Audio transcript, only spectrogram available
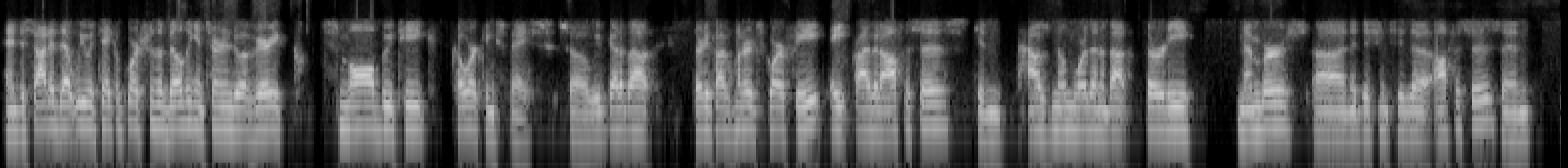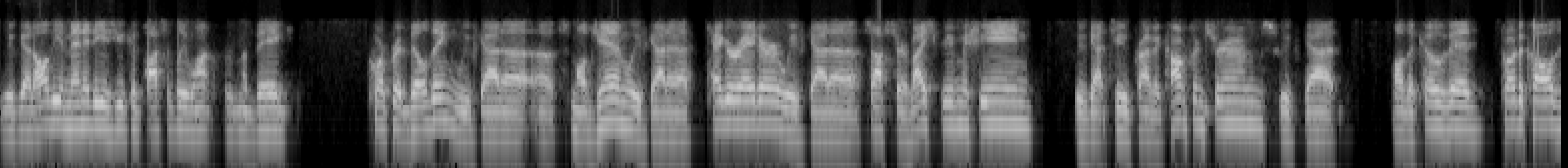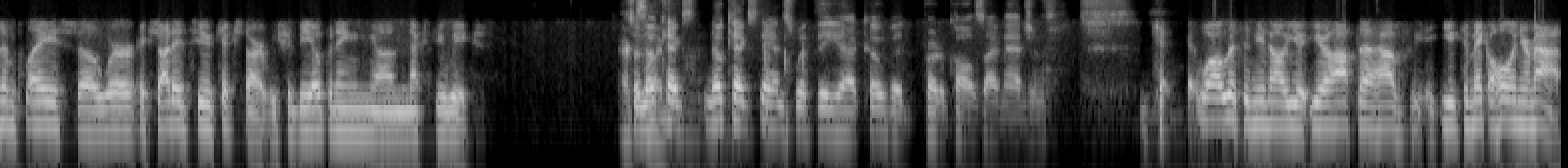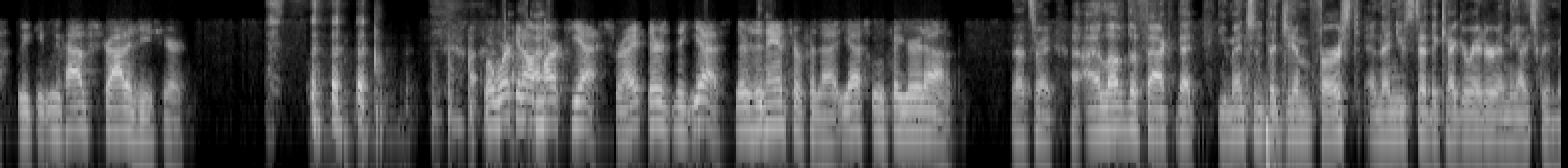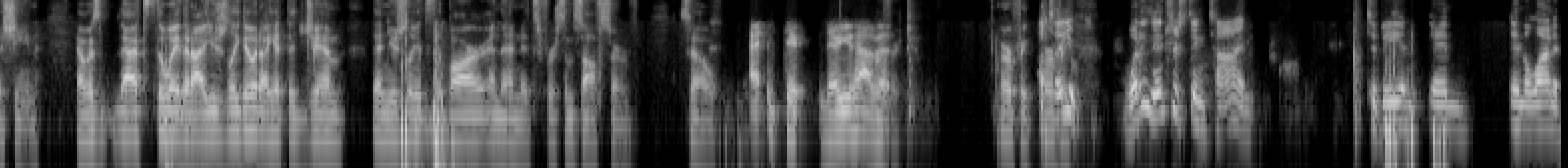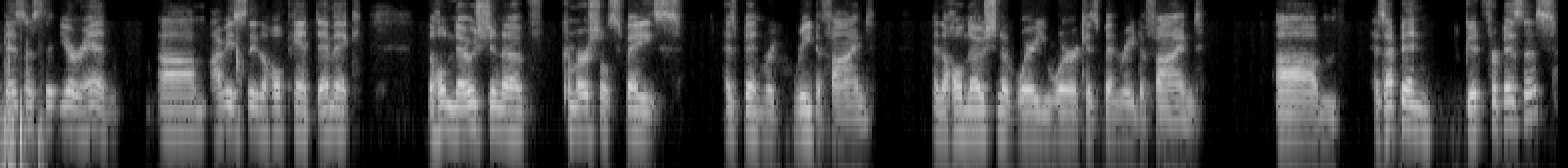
and decided that we would take a portion of the building and turn it into a very small boutique co-working space. So we've got about 3,500 square feet, eight private offices, can house no more than about 30 members uh, in addition to the offices. And we've got all the amenities you could possibly want from a big corporate building. We've got a, a, small gym. We've got a kegerator. We've got a soft serve ice cream machine. We've got two private conference rooms. We've got all the COVID protocols in place. So we're excited to kickstart. We should be opening uh, in the next few weeks. Excellent. So no keg, no keg stands with the uh, COVID protocols, I imagine. Well, listen, you know, you you have to have you can make a hole in your mask. We we have strategies here. We're working on Mark. Yes, right? There's the yes. There's an answer for that. Yes, we'll figure it out. That's right. I love the fact that you mentioned the gym first, and then you said the kegerator and the ice cream machine. That was that's the way that I usually do it. I hit the gym, then usually it's the bar, and then it's for some soft serve. So uh, there, there you have perfect. it. Perfect. I'll tell you what an interesting time to be in in in the line of business that you're in um, obviously the whole pandemic, the whole notion of commercial space has been re- redefined, and the whole notion of where you work has been redefined. Um, has that been good for business?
